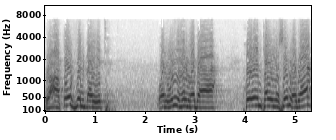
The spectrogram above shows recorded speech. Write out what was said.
وأطوف بالبيت ونويه الوداع. هو ينتوي يصير وداع؟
